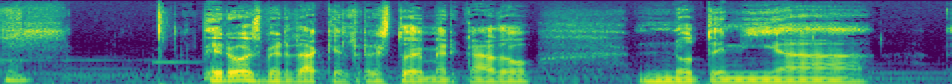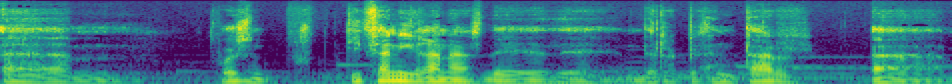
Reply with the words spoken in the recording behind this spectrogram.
sí. Pero es verdad que el resto de mercado no tenía, em, pues quizá ni ganas de, representar em,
